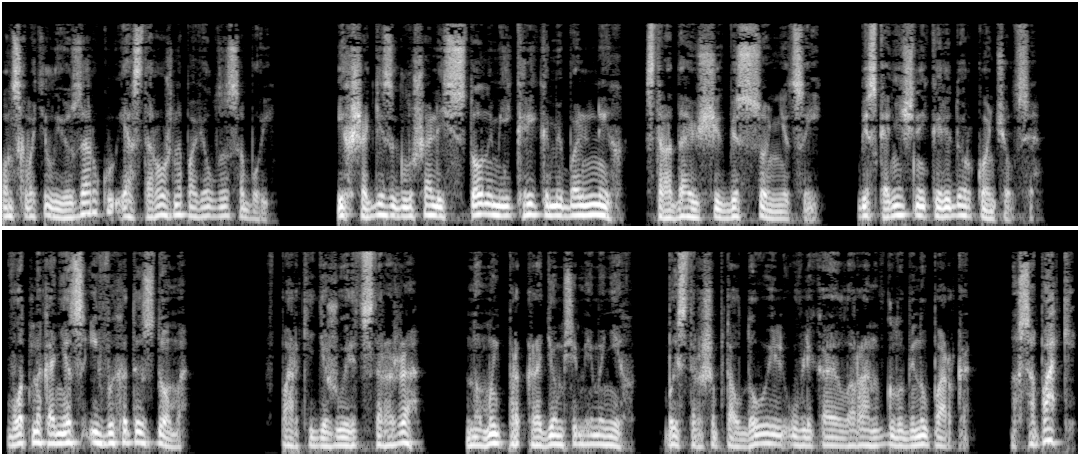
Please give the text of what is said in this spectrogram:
Он схватил ее за руку и осторожно повел за собой. Их шаги заглушались стонами и криками больных, страдающих бессонницей. Бесконечный коридор кончился. Вот, наконец, и выход из дома. В парке дежурят сторожа, но мы прокрадемся мимо них, — быстро шептал Доуэль, увлекая Лоран в глубину парка. Но собаки!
